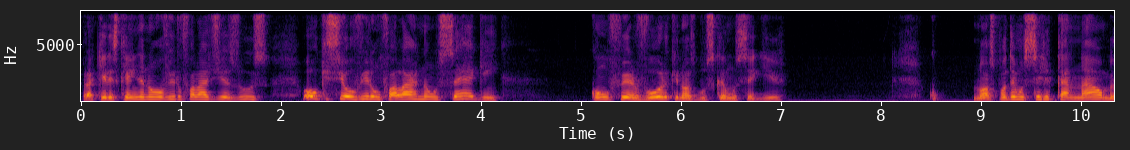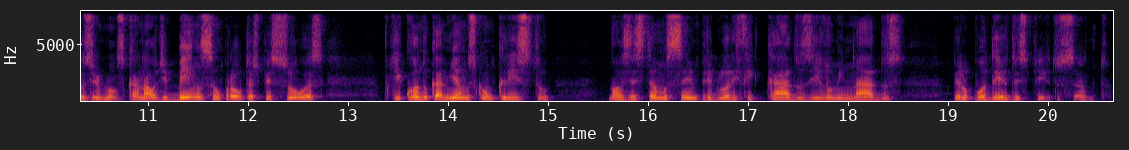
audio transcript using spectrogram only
para aqueles que ainda não ouviram falar de Jesus, ou que se ouviram falar não o seguem com o fervor que nós buscamos seguir. Nós podemos ser canal, meus irmãos, canal de bênção para outras pessoas, porque quando caminhamos com Cristo, nós estamos sempre glorificados e iluminados pelo poder do Espírito Santo.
